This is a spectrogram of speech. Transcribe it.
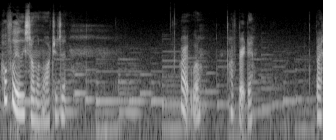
Hopefully at least someone watches it. Alright, well, have a great day. Bye.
